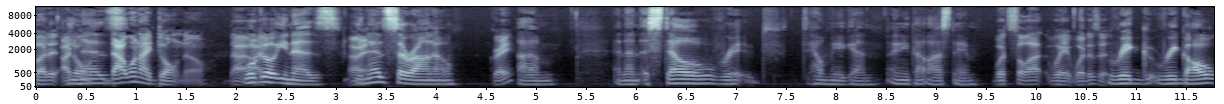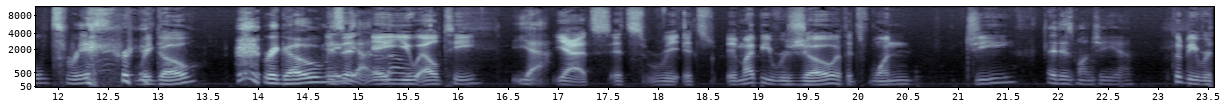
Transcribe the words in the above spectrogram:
but it, I don't. That one I don't know. That- we'll I- go Inez. Right. Inez Serrano. Great. Um, and then Estelle. Ri- Help me again. I need that last name. What's the last? Wait, what is it? Rig Rigault. Rig, Rigaud. Rigaud. Maybe Is it A. U L T? Yeah, Yeah, it's it's re, it's it might be Rigaud if it's one G. it is one G. Yeah. Could be Rigaud.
